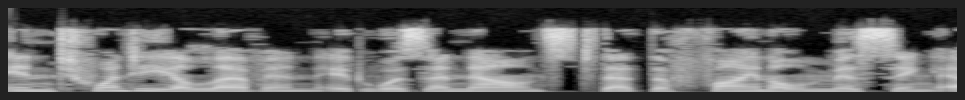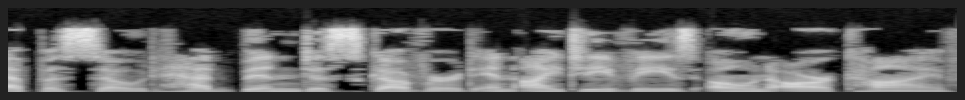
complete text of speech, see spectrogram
In 2011 it was announced that the final missing episode had been discovered in ITV's own archive.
